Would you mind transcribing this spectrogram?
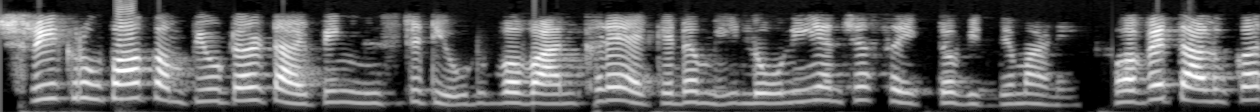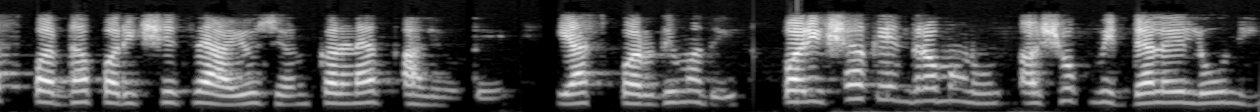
श्री कृपा कम्प्युटर टायपिंग इन्स्टिट्यूट व वानखडे अकॅडमी लोणी यांच्या संयुक्त विद्यमाने भव्य तालुका स्पर्धा परीक्षेचे आयोजन करण्यात आले होते. या स्पर्धेमध्ये परीक्षा केंद्र म्हणून अशोक विद्यालय लोणी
